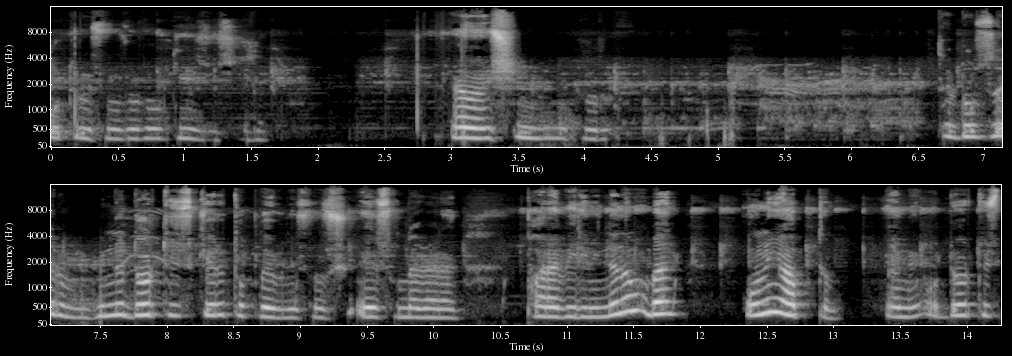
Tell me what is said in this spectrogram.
Oturuyorsunuz orada geziyor sizi. Hemen şimdi yapıyoruz. Tabi dostlarım günde 400 kere toplayabiliyorsunuz şu en sonunda veren para biriminden ama ben onu yaptım. Yani o 400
